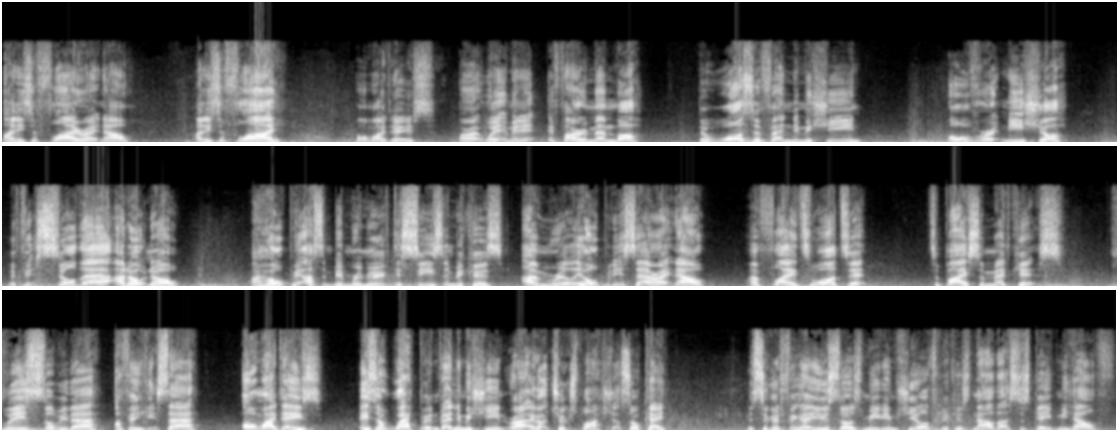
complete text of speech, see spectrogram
I need to fly right now. I need to fly. Oh my days. Alright, wait a minute. If I remember, there was a vending machine over at Nisha. If it's still there, I don't know. I hope it hasn't been removed this season because I'm really hoping it's there right now. I'm flying towards it to buy some medkits. Please still be there. I think it's there. Oh my days. It's a weapon vending machine. Right, I got Chug Splash. That's okay. It's a good thing I used those medium shields because now that's just gave me health.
